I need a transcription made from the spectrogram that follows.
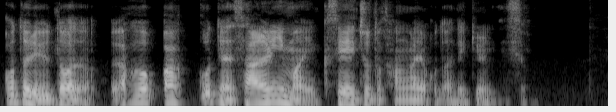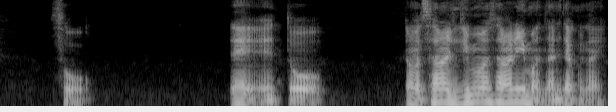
ことで言うと、学校学校っていうのはサラリーマン育成上と考えることができるんですよ。そう。で、えっ、と、だからさらに自分はサラリーマンになりたくない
